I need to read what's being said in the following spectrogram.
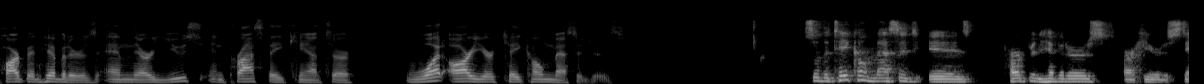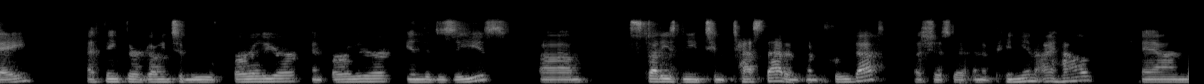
PARP inhibitors and their use in prostate cancer, what are your take home messages? So, the take home message is PARP inhibitors are here to stay. I think they're going to move earlier and earlier in the disease. Um, studies need to test that and, and prove that. That's just a, an opinion I have. And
